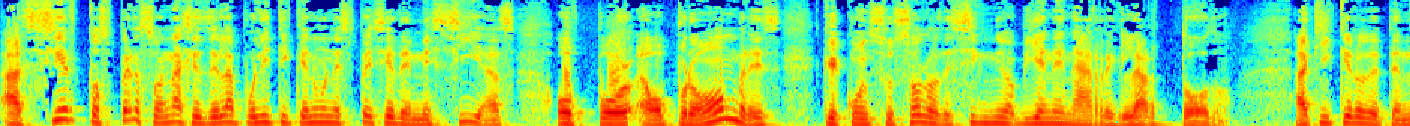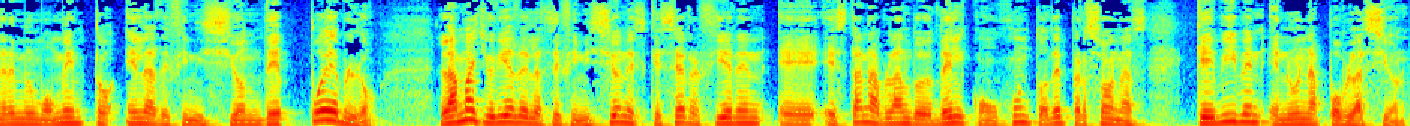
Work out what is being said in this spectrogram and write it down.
a ciertos personajes de la política en una especie de mesías o, o prohombres que con su solo designio vienen a arreglar todo. Aquí quiero detenerme un momento en la definición de pueblo. La mayoría de las definiciones que se refieren eh, están hablando del conjunto de personas que viven en una población.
